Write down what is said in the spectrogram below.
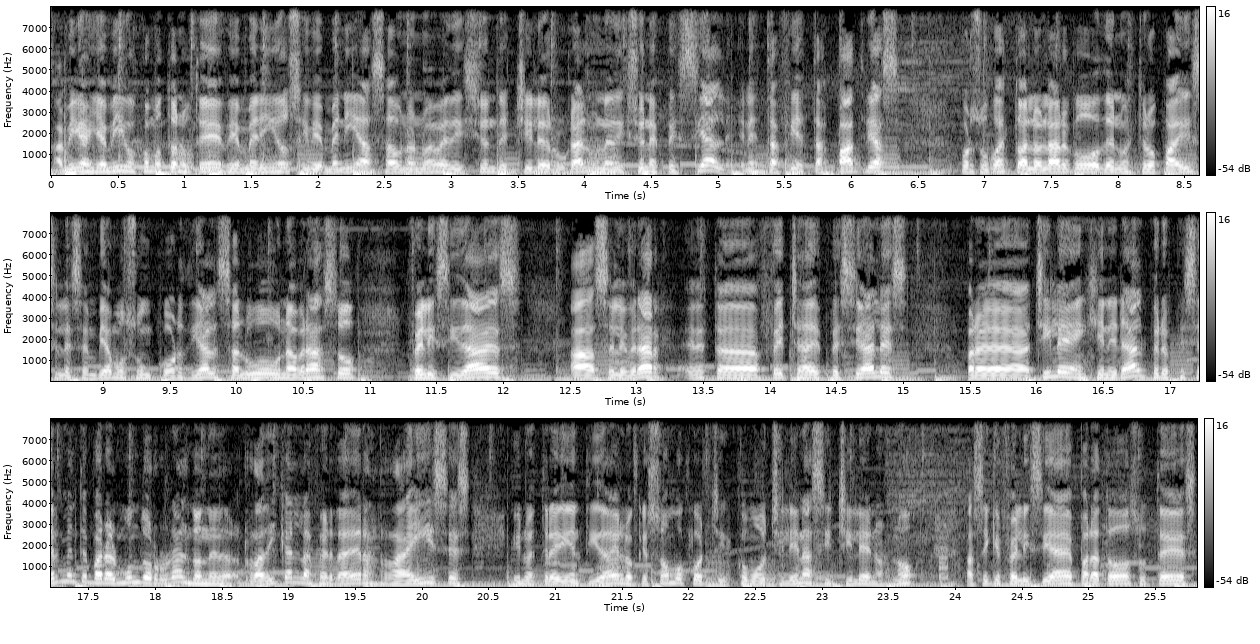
Amigas y amigos, ¿cómo están ustedes? Bienvenidos y bienvenidas a una nueva edición de Chile Rural, una edición especial en estas fiestas patrias. Por supuesto, a lo largo de nuestro país les enviamos un cordial saludo, un abrazo, felicidades a celebrar en estas fechas especiales para Chile en general, pero especialmente para el mundo rural, donde radican las verdaderas raíces y nuestra identidad de lo que somos como chilenas y chilenos, ¿no? Así que felicidades para todos ustedes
